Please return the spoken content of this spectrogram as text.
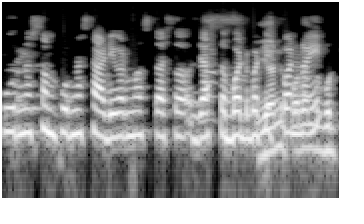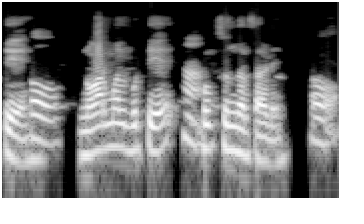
पूर्ण संपूर्ण साडीवर मस्त असं जास्त बटबटीत एंड पण नाही. बुट्टी आहे. हो. नॉर्मल बुट्टी आहे. खूप सुंदर साडी. हो.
